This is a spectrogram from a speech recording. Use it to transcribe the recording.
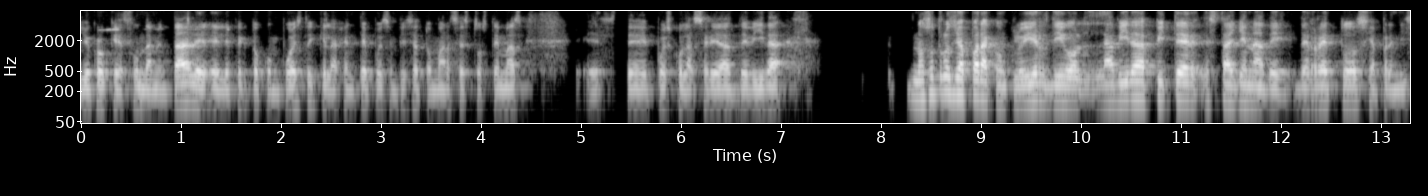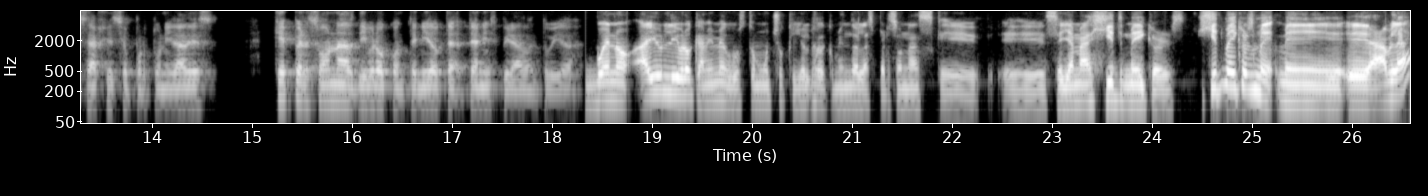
Yo creo que es fundamental el, el, efecto compuesto y que la gente pues empiece a tomarse estos temas este, pues con la seriedad de vida nosotros ya para concluir, digo, la vida, Peter, está llena de, retos y aprendizajes y oportunidades, ¿Qué personas, libro contenido te, han inspirado en tu vida? Bueno, hay un libro que a mí me gustó mucho que yo le recomiendo a las personas que eh, se llama Hitmakers. Hitmakers me, me eh, habla,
